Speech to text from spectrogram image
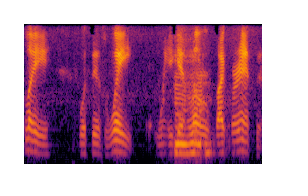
play with this weight when you get mm-hmm. low. Like, for instance,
